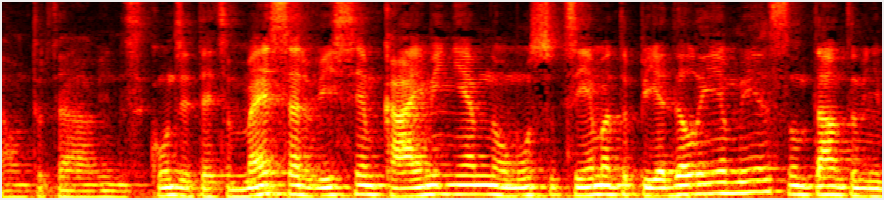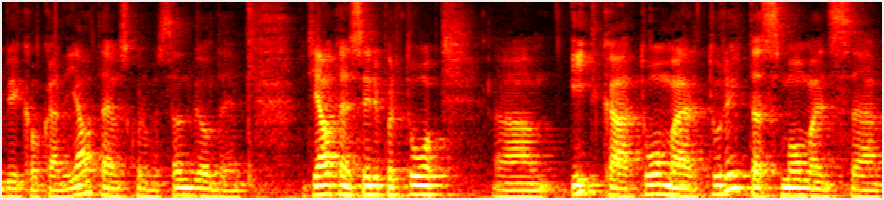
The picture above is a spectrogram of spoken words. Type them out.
Un tur tā viena kundze teica, mēs ar visiem kaimiņiem no mūsu ciemata piedalījāmies. Un tā, un viņi bija kaut kādi jautājumi, kuriem mēs atbildējām. Bet jautājums ir par to, um, it kā tomēr tur ir tas moments, uh,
